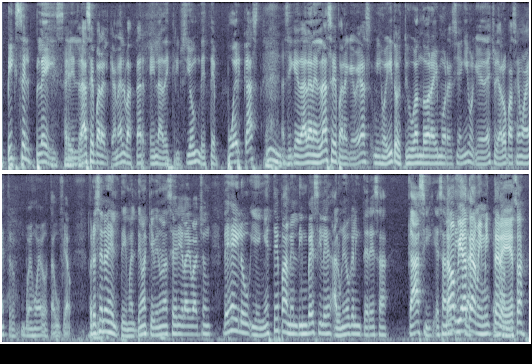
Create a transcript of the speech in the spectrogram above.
Pixel Plays. El enlace para el canal va a estar en la descripción de este podcast. Así que dale al enlace para que veas mi jueguito. Estoy jugando ahora mismo recién y porque de hecho ya lo pasé maestro. Un buen juego, está gufiado. Pero ese no es el tema. El tema es que viene una serie live action de Halo y en este panel de imbéciles, al único que le interesa casi esa No, noticia fíjate, a mí me es interesa.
